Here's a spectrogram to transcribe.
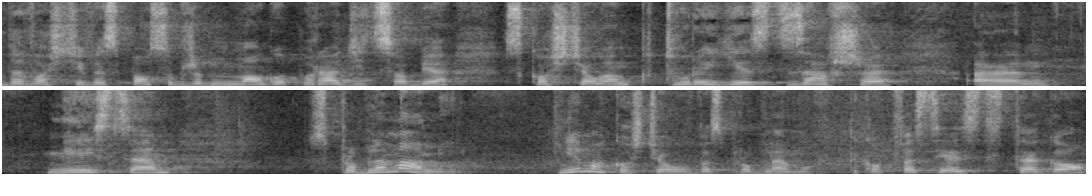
we właściwy sposób, żeby mogły poradzić sobie z Kościołem, który jest zawsze em, miejscem z problemami. Nie ma kościołów bez problemów, tylko kwestia jest tego,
